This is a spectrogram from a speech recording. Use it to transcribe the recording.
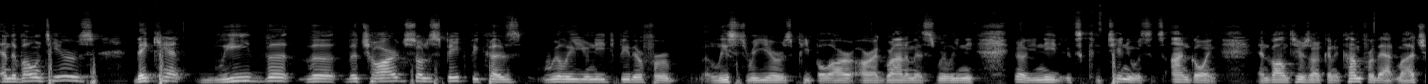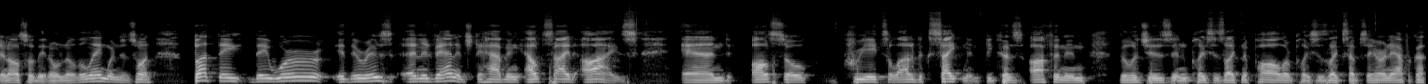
and the volunteers they can't lead the the the charge, so to speak, because really you need to be there for at least three years people are, are agronomists really need you know you need it's continuous it's ongoing and volunteers aren't going to come for that much and also they don't know the language and so on but they they were there is an advantage to having outside eyes and also creates a lot of excitement because often in villages in places like Nepal or places like sub-Saharan Africa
